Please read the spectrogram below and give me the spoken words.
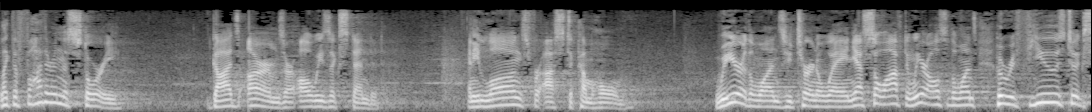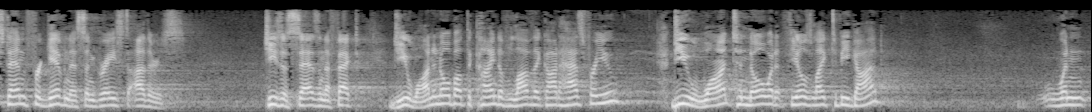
Like the father in the story, God's arms are always extended, and he longs for us to come home. We are the ones who turn away, and yes, so often we are also the ones who refuse to extend forgiveness and grace to others. Jesus says, in effect, Do you want to know about the kind of love that God has for you? Do you want to know what it feels like to be God? When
